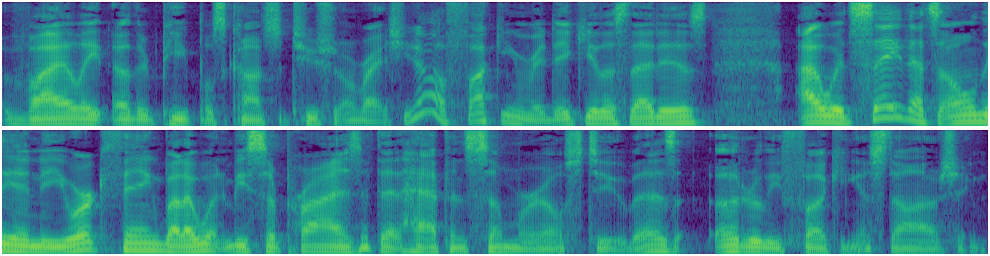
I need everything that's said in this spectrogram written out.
violate other people's constitutional rights. You know how fucking ridiculous that is? I would say that's only a New York thing, but I wouldn't be surprised if that happens somewhere else too. But that is utterly fucking astonishing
